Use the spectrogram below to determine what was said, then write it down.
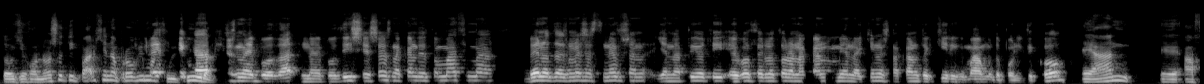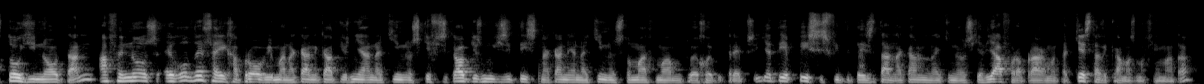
Το γεγονός ότι υπάρχει ένα πρόβλημα κουλτούρα. κάποιος να, εμποδα... να εμποδίσει εσάς να κάνετε το μάθημα μπαίνοντας μέσα στην αίθουσα για να πει ότι εγώ θέλω τώρα να κάνω μια ανακοίνωση, να κάνω το κήρυγμά μου το πολιτικό. Εάν ε, αυτό γινόταν, αφενός, εγώ δεν θα είχα πρόβλημα να κάνει κάποιος μια ανακοίνωση και φυσικά όποιος μου έχει ζητήσει να κάνει ανακοίνωση στο μάθημά μου του έχω επιτρέψει, γιατί επίσης φοιτητές ζητάνε να κάνουν ανακοίνωση για διάφορα πράγματα και στα δικά μας μαθήματα.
